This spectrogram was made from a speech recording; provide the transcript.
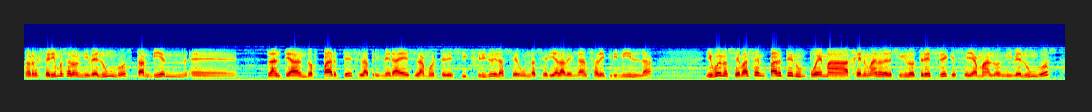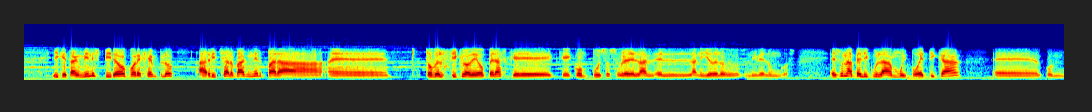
Nos referimos a los nivelungos, también planteada en dos partes. La primera es la muerte de Siegfried y la segunda sería la venganza de Crimilda. Y bueno, se basa en parte en un poema germano del siglo XIII que se llama Los Nibelungos y que también inspiró, por ejemplo, a Richard Wagner para eh, todo el ciclo de óperas que, compuso sobre el, Anillo de los Nibelungos. Es una película muy poética, eh, con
